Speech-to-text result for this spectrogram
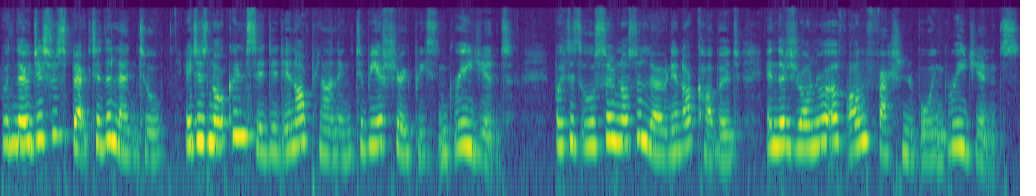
With no disrespect to the lentil, it is not considered in our planning to be a showpiece ingredient, but is also not alone in our cupboard in the genre of unfashionable ingredients.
